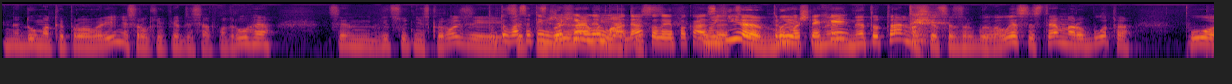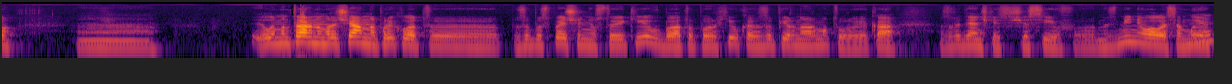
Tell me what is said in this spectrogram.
не думати про аварійність років 50, по-друге, це відсутність корозії. Тобто у це вас отих жахів зберігаємо нема, да, якість. коли Ну, показують є, ми не, не тотально ще це зробили, але системна робота по е, елементарним речам, наприклад, е, забезпеченню стояків в багатоповерхівках запірною арматурою, яка з радянських часів е, не змінювалася. Ми Мгм.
